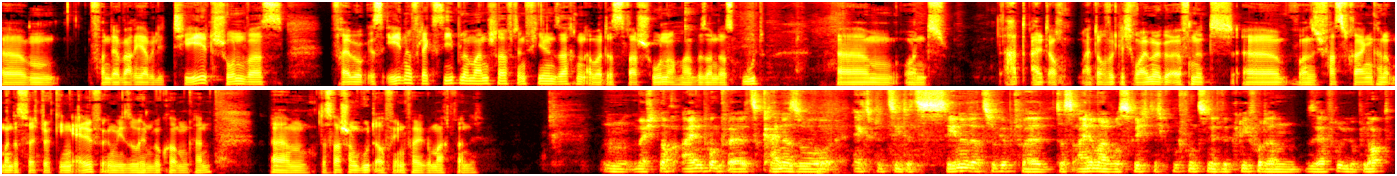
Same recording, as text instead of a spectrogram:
ähm, von der Variabilität schon was, Freiburg ist eh eine flexible Mannschaft in vielen Sachen, aber das war schon nochmal besonders gut. Ähm, und hat halt auch, hat auch wirklich Räume geöffnet, äh, wo man sich fast fragen kann, ob man das vielleicht auch gegen elf irgendwie so hinbekommen kann. Ähm, das war schon gut auf jeden Fall gemacht, fand ich. Hm, möchte noch einen Punkt, weil es keine so explizite Szene dazu gibt, weil das eine Mal, wo es richtig gut funktioniert, wird Grifo dann sehr früh geblockt,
